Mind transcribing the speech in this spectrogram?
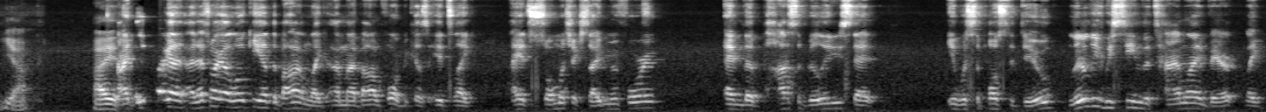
Yeah, I. I, I got, that's why I got Loki at the bottom, like on my bottom four, because it's like I had so much excitement for it, and the possibilities that it was supposed to do. Literally, we seen the timeline ver- like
